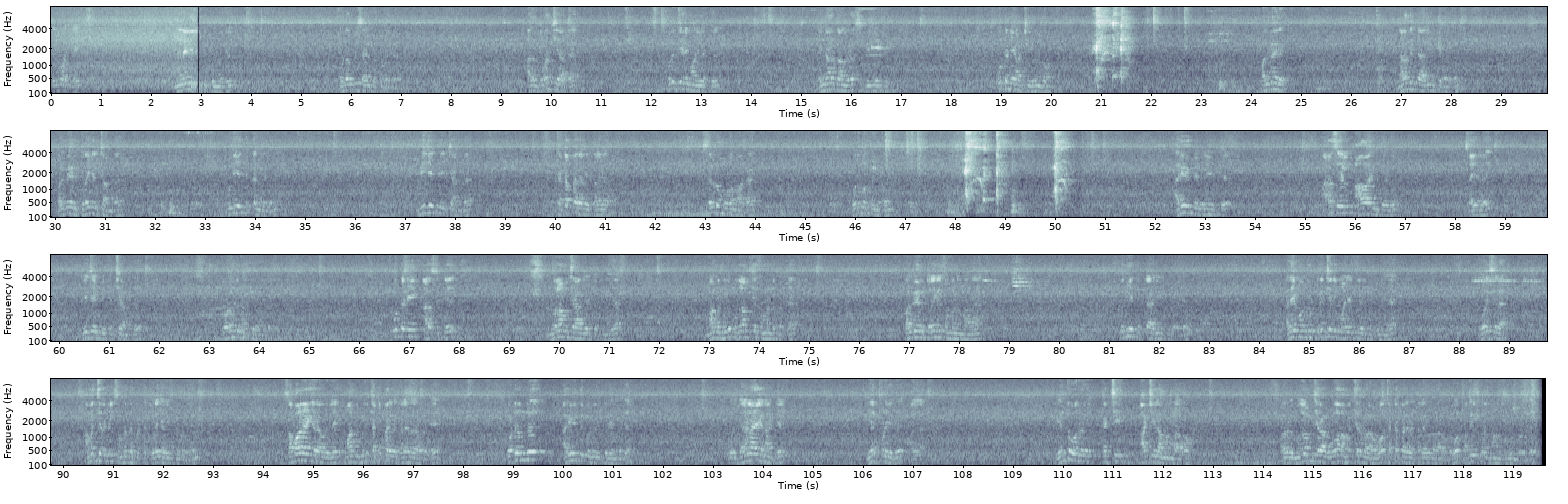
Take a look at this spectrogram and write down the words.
செல்வாக்கை நிலைநிறுத்திக் கொள்வதில் தொடர்ந்து செயல்பட்டு வருகிறது. அதன் தொடர்ச்சியாக புதுச்சேரி மாநிலத்தில் என்ஆர் காங்கிரஸ் பிஜேபி கூட்டணி ஆட்சி இருந்தோம். பல்வேறு நலத்திட்ட அறிவிப்புகளுக்கும் பல்வேறு துறைகள் சார்ந்த புதிய திட்டங்களிலும் பிஜேபியை சார்ந்த சட்டப்பேரவை தலைவர் செல்வம் மூலமாக பொதுமக்களிடம் அறிவிப்பை வெளியிட்டு அரசியல் ஆதாயம் தேடும் செயலை பிஜேபி கட்சியானது தொடர்ந்து நடத்தி வருகிறது. கூட்டணி அரசுக்கு முதலமைச்சராக இருக்கக்கூடிய மாண்புமிகு முதலமைச்சர் சம்பந்தப்பட்ட பல்வேறு துறைகள் சம்பந்தமான புதிய திட்ட அறிவிப்புகளையும் அதே போன்று புதுச்சேரி மாநிலத்தில் இருக்கக்கூடிய ஒரு சில அமைச்சர்கள் சம்பந்தப்பட்ட துறை அறிவிப்புகளையும் சபாநாயகர் அவர்களே மாண்புமிகு சட்டப்பேரவை தலைவர் அவர்களே தொடர்ந்து அறிவித்துக் கொண்டிருப்பது என்பது ஒரு ஜனநாயக நாட்டில் ஏற்புடையது அல்ல. எந்த ஒரு கட்சி ஆட்சியில் அமர்ந்தாலும் அவர்கள் முதலமைச்சராகவோ அமைச்சர்களாகவோ சட்டப்பேரவை தலைவர்களாகவோ பதவி பிரமாணம் செய்யும் பொழுது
